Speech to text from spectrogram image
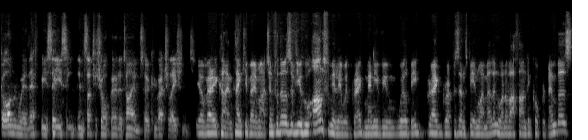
gone with FBC in, in, such a short period of time. So congratulations. You're very kind. Thank you very much. And for those of you who aren't familiar with Greg, many of you will be. Greg represents BNY Mellon, one of our founding corporate members.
